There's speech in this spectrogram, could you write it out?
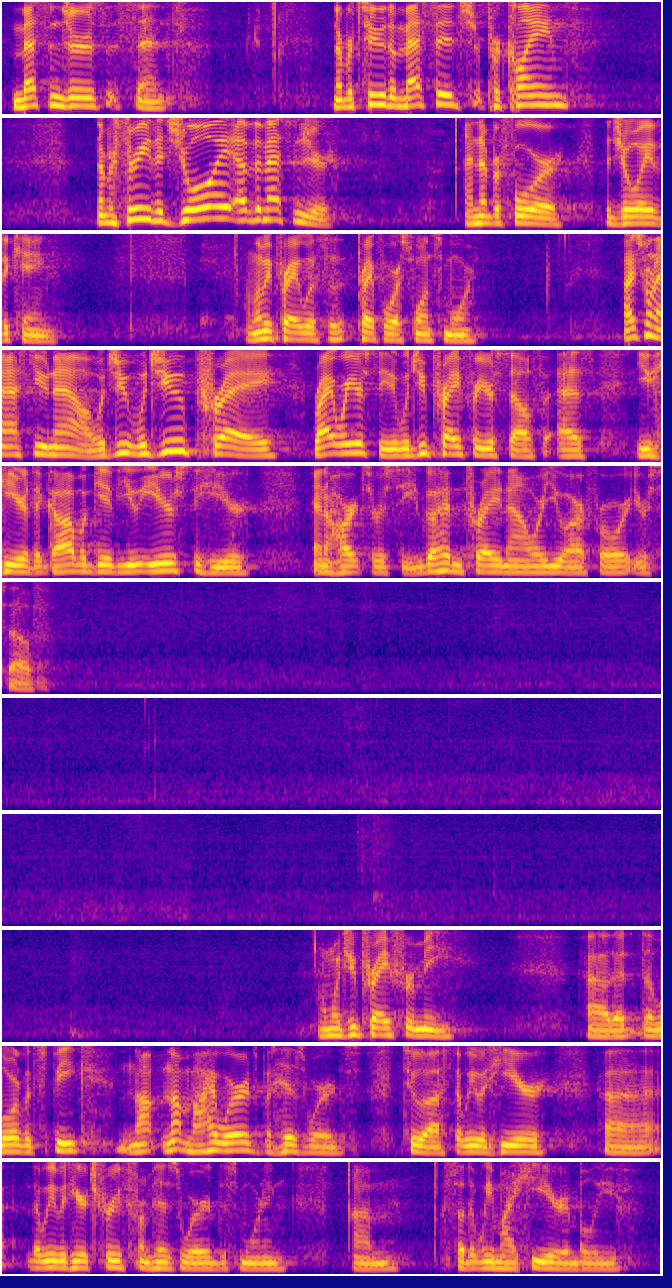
messengers sent. Number two, the message proclaimed. Number three, the joy of the messenger. And number four, the joy of the king. let me pray, with, pray for us once more. I just want to ask you now would you, would you pray right where you're seated? Would you pray for yourself as you hear that God will give you ears to hear and a heart to receive? Go ahead and pray now where you are for yourself. And would you pray for me uh, that the Lord would speak, not, not my words, but his words to us, that we would hear, uh, that we would hear truth from his word this morning um, so that we might hear and believe.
